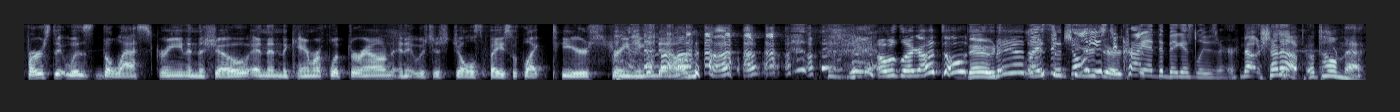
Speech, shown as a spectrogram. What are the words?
first it was the last screen in the show, and then the camera flipped around and it was just Joel's face with like tears streaming down. I was like, I told you, Dude. man. Listen, it's Joel used to cry at The Biggest Loser. No, shut up! Don't tell him that.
